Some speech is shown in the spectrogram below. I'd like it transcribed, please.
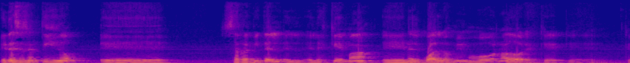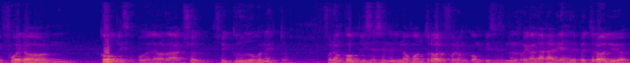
En ese sentido, eh, se repite el, esquema en el cual los mismos gobernadores que, fueron cómplices, porque la verdad yo soy crudo con esto, fueron cómplices en el no control, fueron cómplices en el regalar áreas de petróleo,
